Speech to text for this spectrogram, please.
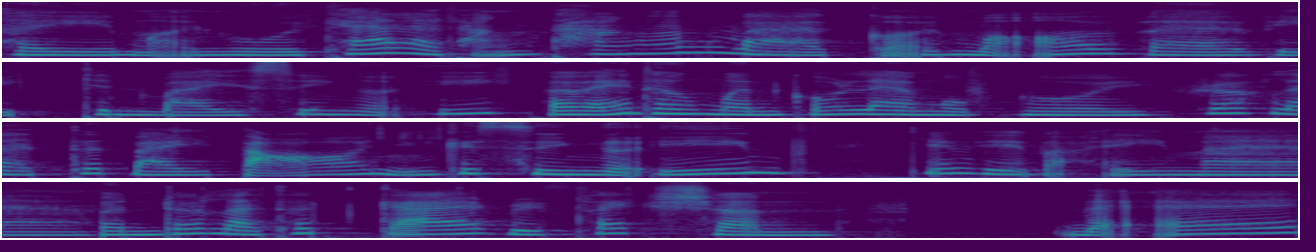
thì mọi người khá là thẳng thắn và cởi mở về việc trình bày suy nghĩ. Và bản thân mình cũng là một người rất là thích bày tỏ những cái suy nghĩ. Chính vì vậy mà mình rất là thích cái reflection. Để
